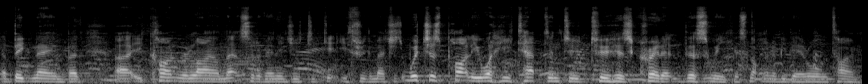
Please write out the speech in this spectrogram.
a big name. But uh, you can't rely on that sort of energy to get you through the matches, which is partly what he tapped into. To his credit, this week, it's not going to be there all the time.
